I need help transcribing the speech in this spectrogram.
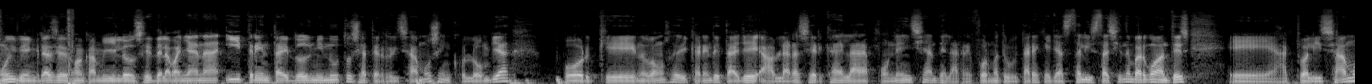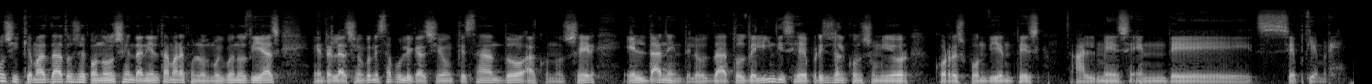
Muy bien, gracias Juan Camilo. 6 de la mañana y 32 minutos y aterrizamos en Colombia porque nos vamos a dedicar en detalle a hablar acerca de la ponencia de la reforma tributaria que ya está lista. Sin embargo, antes eh, actualizamos y qué más datos se conocen. Daniel Támara con los muy buenos días en relación con esta publicación que está dando a conocer el DANEN de los datos del índice de precios al consumidor correspondientes al mes de septiembre.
